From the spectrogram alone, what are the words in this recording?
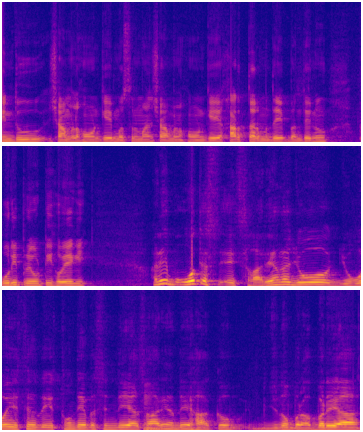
ਹਿੰਦੂ ਸ਼ਾਮਲ ਹੋਣਗੇ ਮੁਸਲਮਾਨ ਸ਼ਾਮਲ ਹੋਣਗੇ ਹਰ ਧਰਮ ਦੇ ਬੰਦੇ ਨੂੰ ਪੂਰੀ ਪ੍ਰਾਇੋਰਟੀ ਹੋਏਗੀ। ਅਰੇ ਉਹ ਤੇ ਸ- ਇਹ ਸਾਰਿਆਂ ਦਾ ਜੋ ਜੋ ਇਸ ਇੱਥੋਂ ਦੇ ਵਸਿੰਦੇ ਆ ਸਾਰਿਆਂ ਦੇ ਹੱਕ ਜਦੋਂ ਬਰਾਬਰ ਆ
